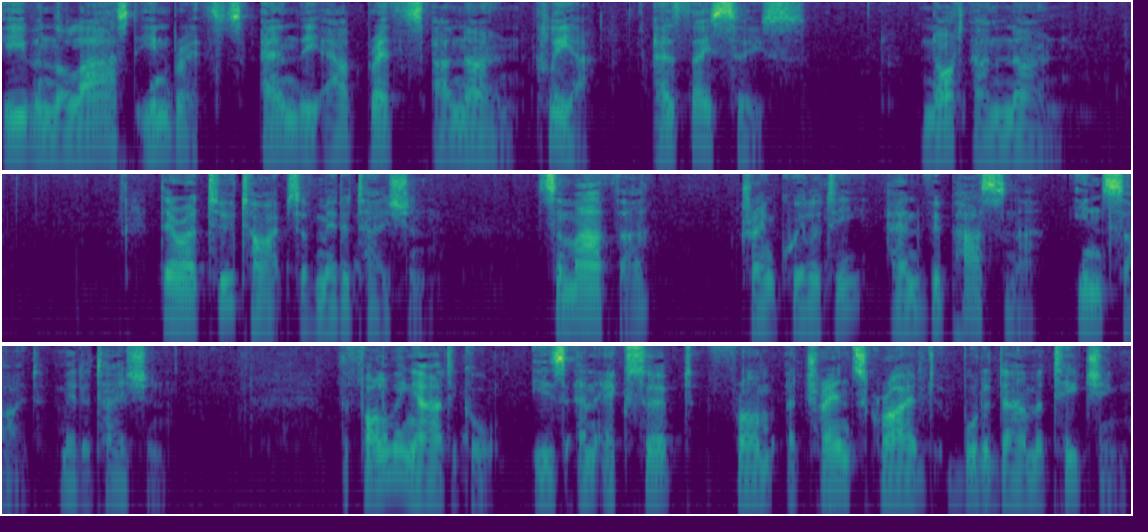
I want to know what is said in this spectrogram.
even the last in breaths and the out breaths are known, clear, as they cease, not unknown. There are two types of meditation samatha, tranquility, and vipassana, insight meditation. The following article is an excerpt from a transcribed Buddha Dharma teaching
